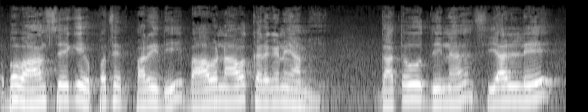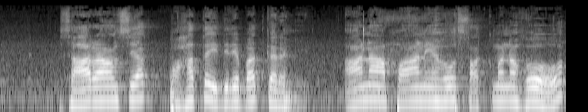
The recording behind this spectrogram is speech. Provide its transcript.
ඔබ වහන්සේගේ උපදෙස් පරිදි භාවනාව කරගෙන යමි. ගත වූ දින සියල්ලේ සාරාංශයක් පහත ඉදිරිපත් කරමි. ආනාපානය හෝ සක්මන හෝ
